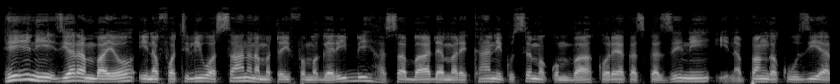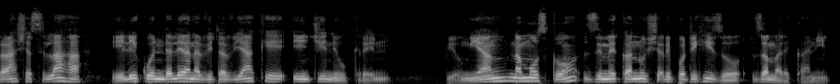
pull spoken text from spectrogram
Hii ni ziara ambayo inafuatiliwa sana na mataifa magharibi, hasa baada ya Marekani kusema kwamba Korea Kaskazini inapanga kuuzia Rasha silaha ili kuendelea na vita vyake nchini Ukraine. Pyongyang na Moscow zimekanusha ripoti hizo za Marekani.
